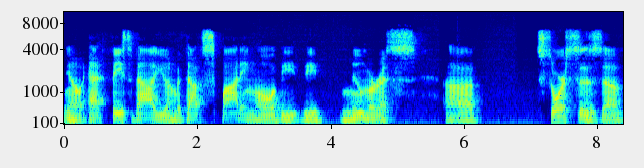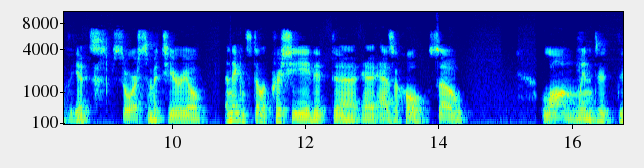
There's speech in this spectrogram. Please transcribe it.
you know, at face value and without spotting all the the numerous uh, sources of its source material and they can still appreciate it uh, as a whole. So, long-winded uh,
